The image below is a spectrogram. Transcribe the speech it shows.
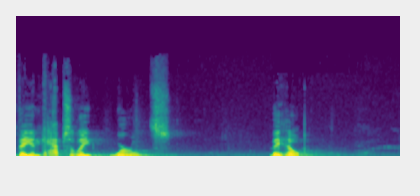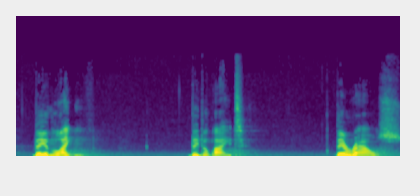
they encapsulate worlds. They help, they enlighten, they delight, they arouse,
